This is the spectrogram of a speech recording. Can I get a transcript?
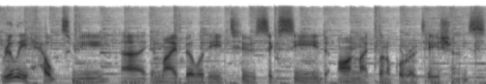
really helped me uh, in my ability to succeed on my clinical rotations.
